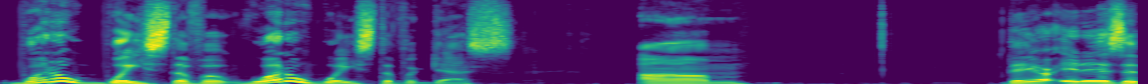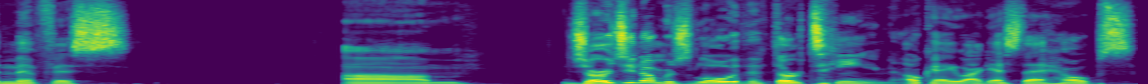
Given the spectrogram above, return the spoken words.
What a waste of a what a waste of a guess. Um they are it is in Memphis. Um Jersey numbers lower than 13. Okay, well, I guess that helps.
